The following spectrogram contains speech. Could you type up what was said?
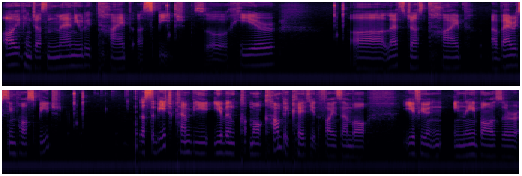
or you can just manually type a speech. So here, uh, let's just type a very simple speech. The speech can be even more complicated. For example, if you enable the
